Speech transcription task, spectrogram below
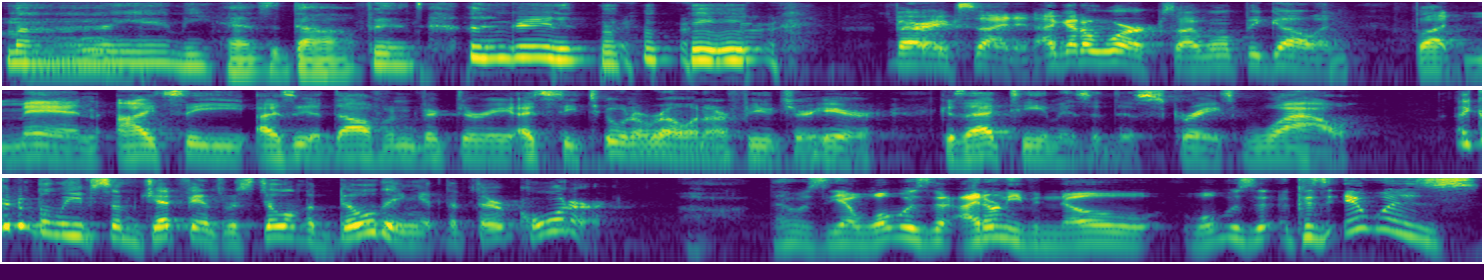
Miami has the Dolphins. Very excited. I got to work, so I won't be going. But man, I see I see a Dolphin victory. I see two in a row in our future here because that team is a disgrace. Wow. I couldn't believe some Jet fans were still in the building at the third quarter. Oh, that was yeah. What was the? I don't even know what was it because it was.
